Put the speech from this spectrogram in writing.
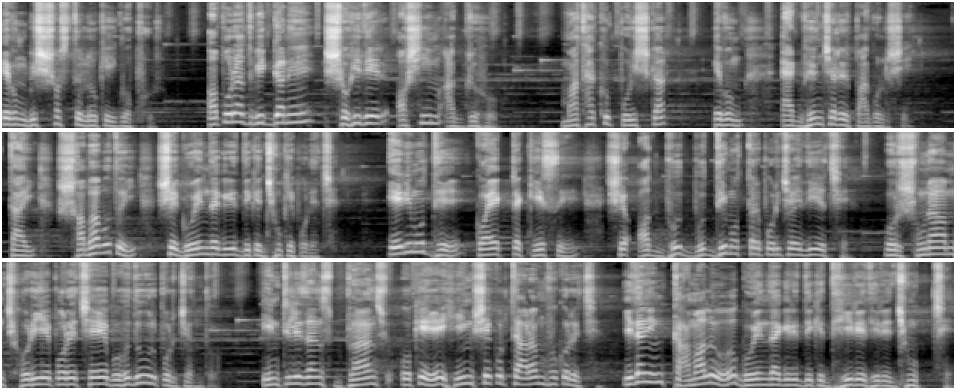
এবং বিশ্বস্ত লোকেই গফুর। অপরাধ বিজ্ঞানে শহীদের অসীম আগ্রহ। মাথা খুব পরিষ্কার এবং অ্যাডভেঞ্চারের পাগল সে। তাই স্বভাবতই সে গোয়েন্দাগিরির দিকে ঝুঁকে পড়েছে। এরই মধ্যে কয়েকটা কেসে সে অদ্ভুত বুদ্ধিমত্তার পরিচয় দিয়েছে। ওর সুনাম ছড়িয়ে পড়েছে বহুদূর পর্যন্ত। ইন্টেলিজেন্স ব্রাঞ্চ ওকে হিংসে করতে আরম্ভ করেছে। ইদানিং কামালও গোয়েন্দাগিরির দিকে ধীরে ধীরে ঝুঁকছে।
